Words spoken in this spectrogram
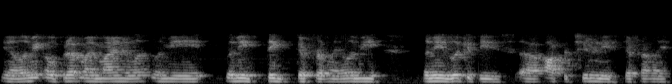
you know, let me open up my mind and let, let me let me think differently. Let me let me look at these uh, opportunities differently.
